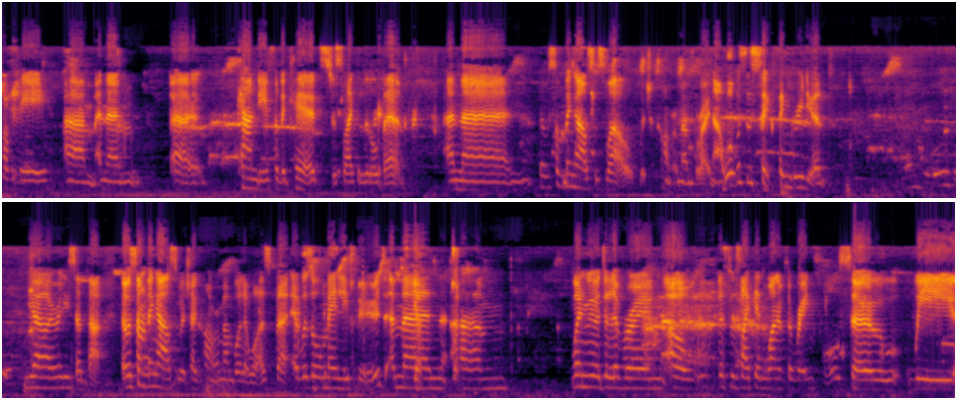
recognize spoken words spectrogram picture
coffee, um, and then uh, candy for the kids, just like a little bit, and then there was something else as well, which I can't remember right now. What was the sixth ingredient? Yeah, I already said that. There was something else which I can't remember what it was, but it was all mainly food. And then um, when we were delivering, oh, this was like in one of the rainfalls. So we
